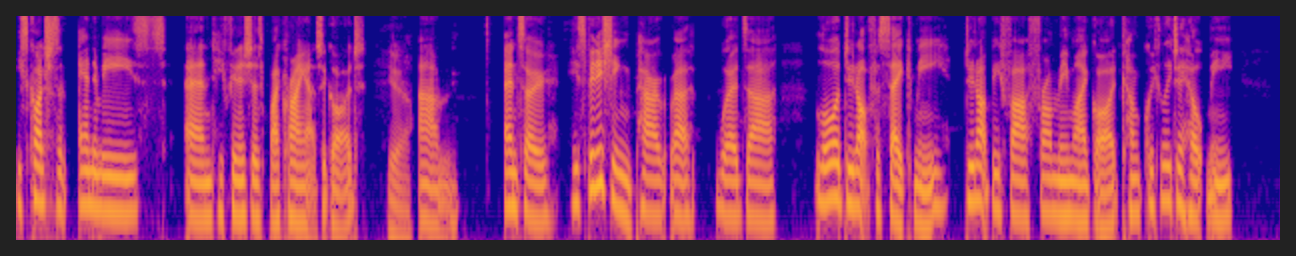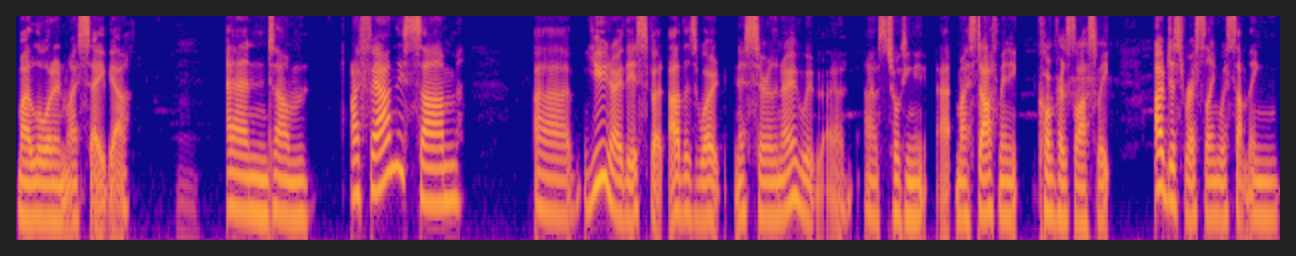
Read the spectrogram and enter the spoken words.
He's conscious of enemies, and he finishes by crying out to God. Yeah. Um, and so his finishing par- uh, words are, Lord, do not forsake me. Do not be far from me, my God. Come quickly to help me, my Lord and my Savior. Mm. And um, I found this psalm. Uh, you know this, but others won't necessarily know. We, uh, I was talking at my staff meeting conference last week. I'm just wrestling with something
